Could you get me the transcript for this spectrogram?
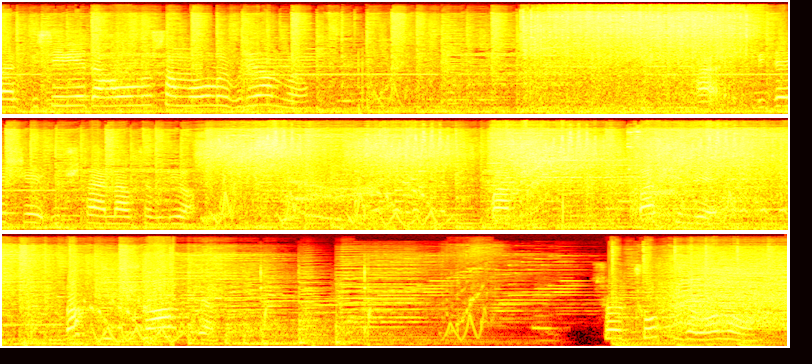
Bak bir seviye daha olursam ne olur biliyor musun? Ha, bir de şey 3 tane atabiliyor. Bak. Bak şimdi. Bak üçlü attım. Sonra çok güzel oğlum.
